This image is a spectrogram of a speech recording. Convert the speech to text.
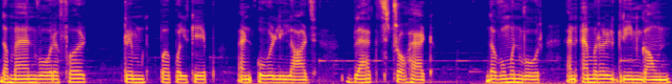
The man wore a fur trimmed purple cape and overly large black straw hat. The woman wore an emerald green gown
